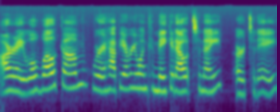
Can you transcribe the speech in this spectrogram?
All right, well, welcome. We're happy everyone can make it out tonight or today.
